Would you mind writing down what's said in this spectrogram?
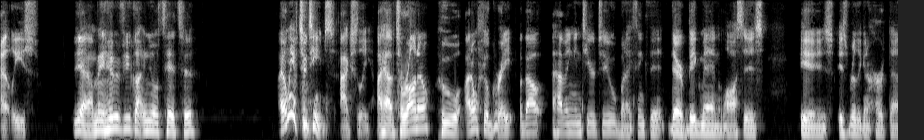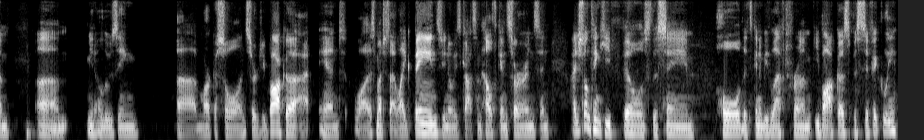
at least. Yeah, I mean, who have you got in your tier two? I only have two teams actually. I have Toronto, who I don't feel great about having in tier two, but I think that their big man losses is is really going to hurt them. Um, you know, losing uh, Marc Gasol and Serge Ibaka, and well, as much as I like Baynes, you know, he's got some health concerns, and I just don't think he fills the same hole that's going to be left from Ibaka specifically.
